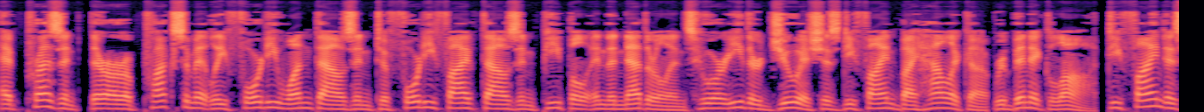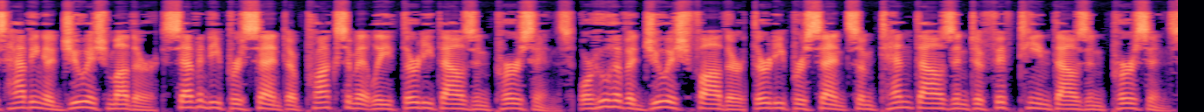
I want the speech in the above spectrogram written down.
At present, there are approximately 41,000 to 45,000 people in the Netherlands who are either Jewish as defined by Halakha rabbinic law, defined as having a Jewish mother 70% approximately 30,000 persons or who have a Jewish father 30% some 10,000 to 15,000 persons.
